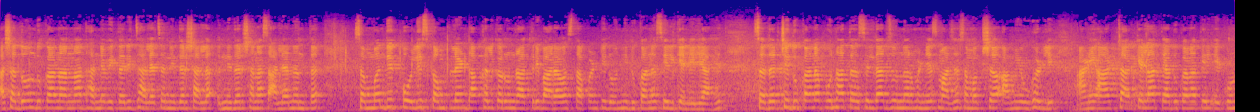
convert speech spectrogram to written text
अशा दोन दुकानांना धान्य वितरित झाल्याचं निदर्शाला निदर्शनास आल्यानंतर संबंधित पोलीस कंप्लेंट दाखल करून रात्री बारा वाजता आपण ती दोन्ही दुकानं सील केलेली आहेत. सदरची दुकानं पुन्हा तहसीलदार जुन्नर म्हणजेच माझ्या समक्ष आम्ही उघडली आणि आठ तारखेला त्या दुकानातील एकूण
